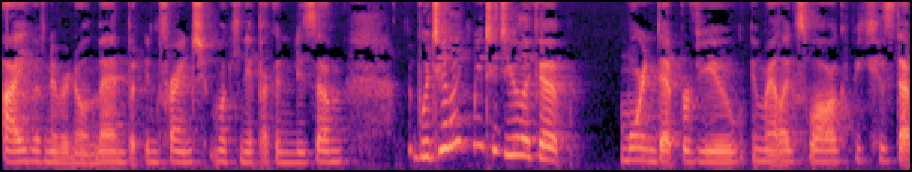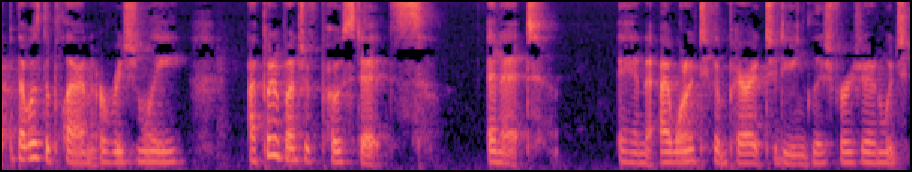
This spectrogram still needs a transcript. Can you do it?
I Have Never Known Men, but in French, Moi qui. Would you like me to do like a more in-depth review in my legs vlog? Because that, that was the plan originally. I put a bunch of post-its in it and I wanted to compare it to the English version, which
